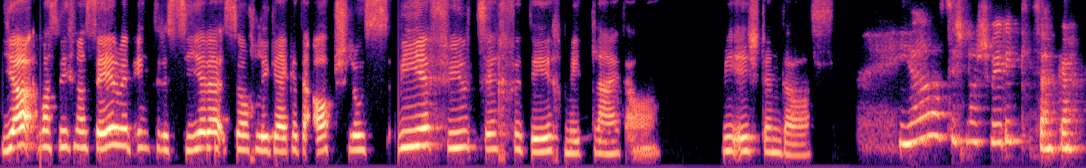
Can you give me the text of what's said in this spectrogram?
Ja, was mich noch sehr würde interessieren, so ein bisschen gegen den Abschluss, wie fühlt sich für dich Mitleid an? Wie ist denn das? Ja, es ist noch schwierig zu sagen.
